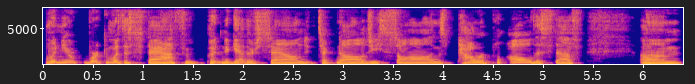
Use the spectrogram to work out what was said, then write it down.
when you're working with a staff who putting together sound technology songs powerpoint all the stuff um,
